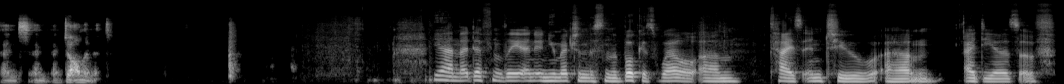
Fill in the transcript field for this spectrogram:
and and, and dominant. Yeah, and that definitely, and, and you mentioned this in the book as well. Um, ties into um, ideas of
